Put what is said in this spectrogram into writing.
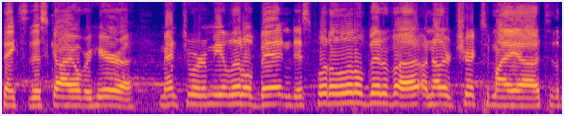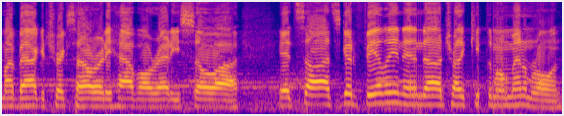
thanks to this guy over here, uh, mentoring me a little bit and just put a little bit of a, another trick to my uh, to the, my bag of tricks I already have already. So. It's, uh, it's a good feeling and uh, try to keep the momentum rolling.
